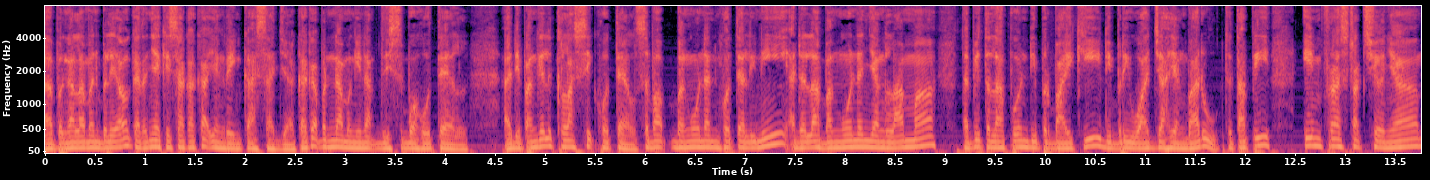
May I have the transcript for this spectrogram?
Uh, pengalaman beliau katanya kisah kakak yang ringkas saja. Kakak pernah menginap di sebuah hotel. Uh, dipanggil Classic Hotel sebab bangunan hotel ini adalah bangunan yang lama tapi telah pun diperbaiki, diberi wajah yang baru. Tetapi infrastrukturnya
